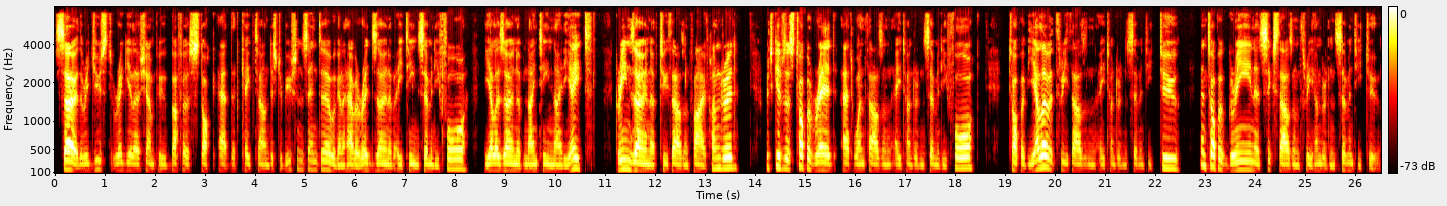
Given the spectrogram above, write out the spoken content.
So the reduced regular shampoo buffer stock at the Cape Town distribution center, we're going to have a red zone of 1874, yellow zone of 1998, green zone of 2500, which gives us top of red at 1874, top of yellow at 3,872, and top of green at 6,372.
